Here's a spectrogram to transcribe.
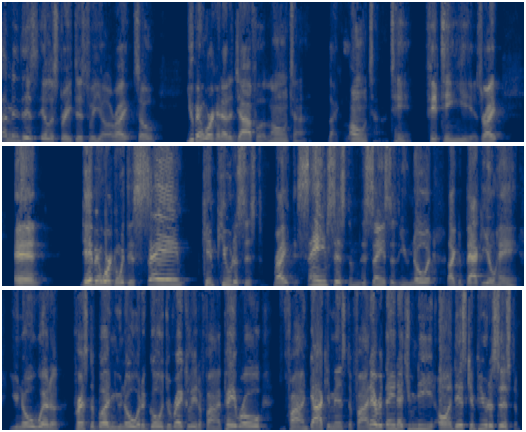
let me just illustrate this for y'all, right? So you've been working at a job for a long time, like long time, 10, 15 years, right? And they've been working with the same computer system, right? The same system, the same system. You know it like the back of your hand. You know where to press the button, you know where to go directly to find payroll, find documents, to find everything that you need on this computer system,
